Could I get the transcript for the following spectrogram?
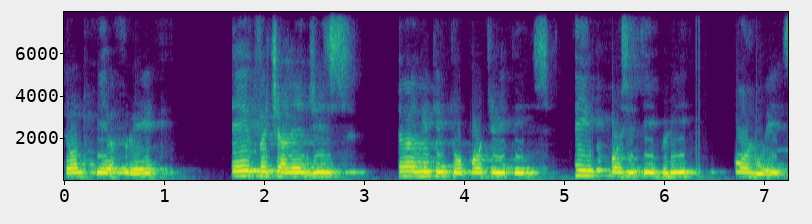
Don't be afraid. Take the challenges, turn it into opportunities. Think positively always.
